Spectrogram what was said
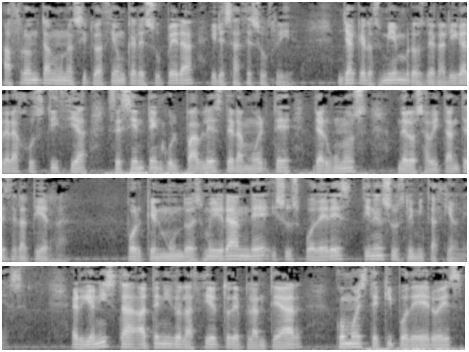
afrontan una situación que les supera y les hace sufrir, ya que los miembros de la Liga de la Justicia se sienten culpables de la muerte de algunos de los habitantes de la Tierra, porque el mundo es muy grande y sus poderes tienen sus limitaciones. El guionista ha tenido el acierto de plantear cómo este equipo de héroes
